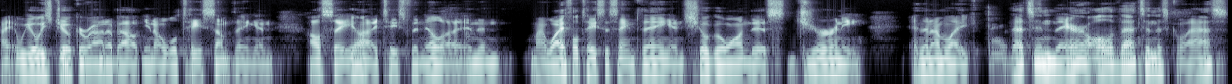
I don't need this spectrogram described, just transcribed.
I, we always joke around about, you know, we'll taste something and I'll say, yeah, I taste vanilla. And then my wife will taste the same thing and she'll go on this journey. And then I'm like, that's in there? All of that's in this glass?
